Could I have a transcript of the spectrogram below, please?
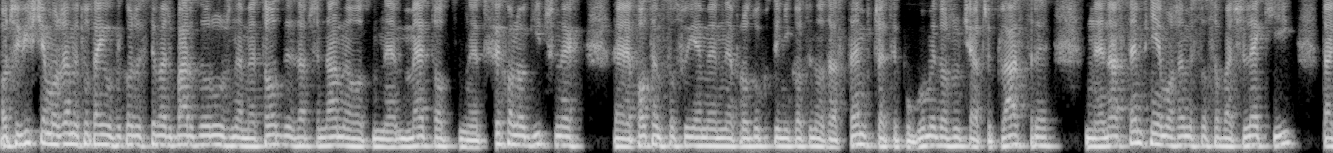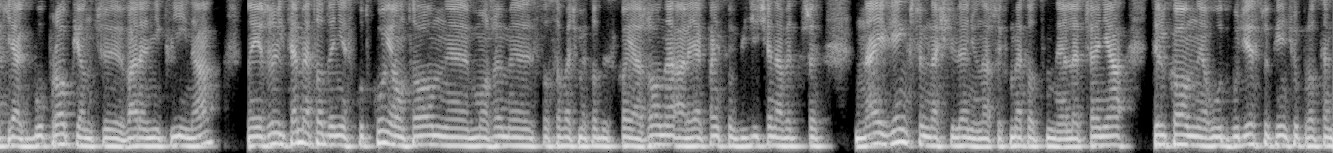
Oczywiście możemy tutaj wykorzystywać bardzo różne metody. Zaczynamy od metod psychologicznych, e, potem stosujemy produkty nikotynozastępcze typu gumy do rzucia czy plastry. Następnie możemy stosować leki, takie jak bupropion czy wareniklina. No jeżeli te metody nie skutkują, to możemy stosować metody skojarzone, ale jak Państwo widzicie, nawet przy największym nasileniu naszych metod leczenia, tylko u 25%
